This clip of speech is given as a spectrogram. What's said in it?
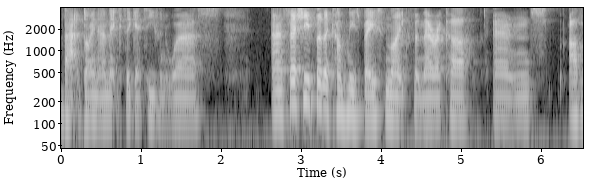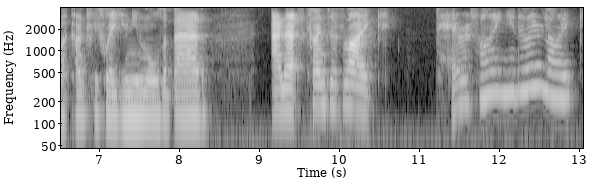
that dynamic to get even worse. And especially for the companies based in like america and other countries where union laws are bad and that's kind of like terrifying, you know, like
